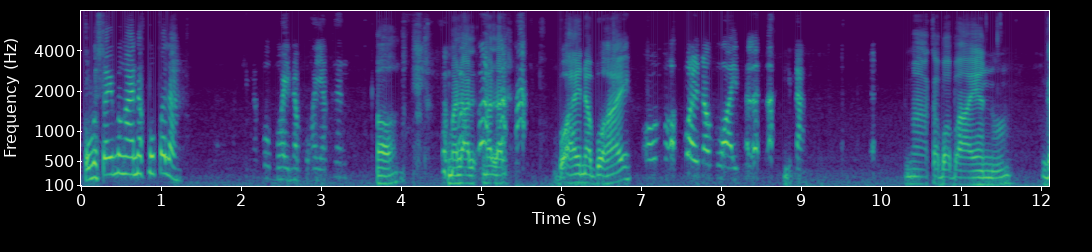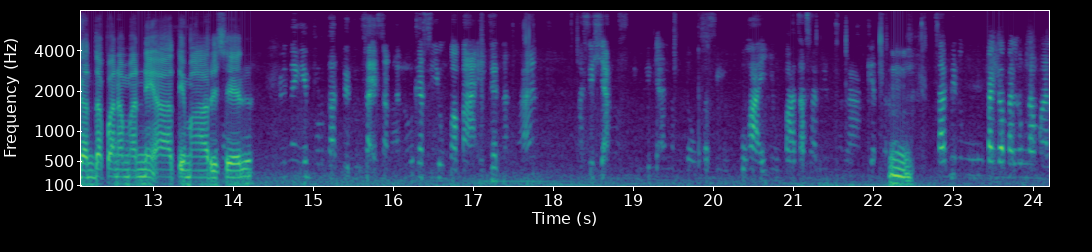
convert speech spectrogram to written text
Kumusta yung mga anak mo pala? Buhay na buhay ako. Oo. Malal, malal, Buhay na buhay. O, buhay na buhay pala na. Mga kababayan, no? Ganda pa naman ni Ate Maricel. Yun ang importante dun sa isang ano, kasi yung babae dyan naman. Kasi siya ang hindi niya alam daw kasi buhay yung bata, sabi ng lalaki. Mm. Sabi nung taga-malong na mga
